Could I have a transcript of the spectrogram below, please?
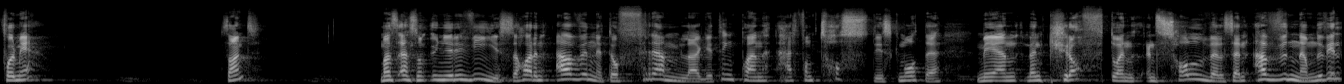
For meg. Sant? Mens en som underviser, har en evne til å fremlegge ting på en helt fantastisk måte, med en, med en kraft og en, en, salvelse, en evne, om du vil,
